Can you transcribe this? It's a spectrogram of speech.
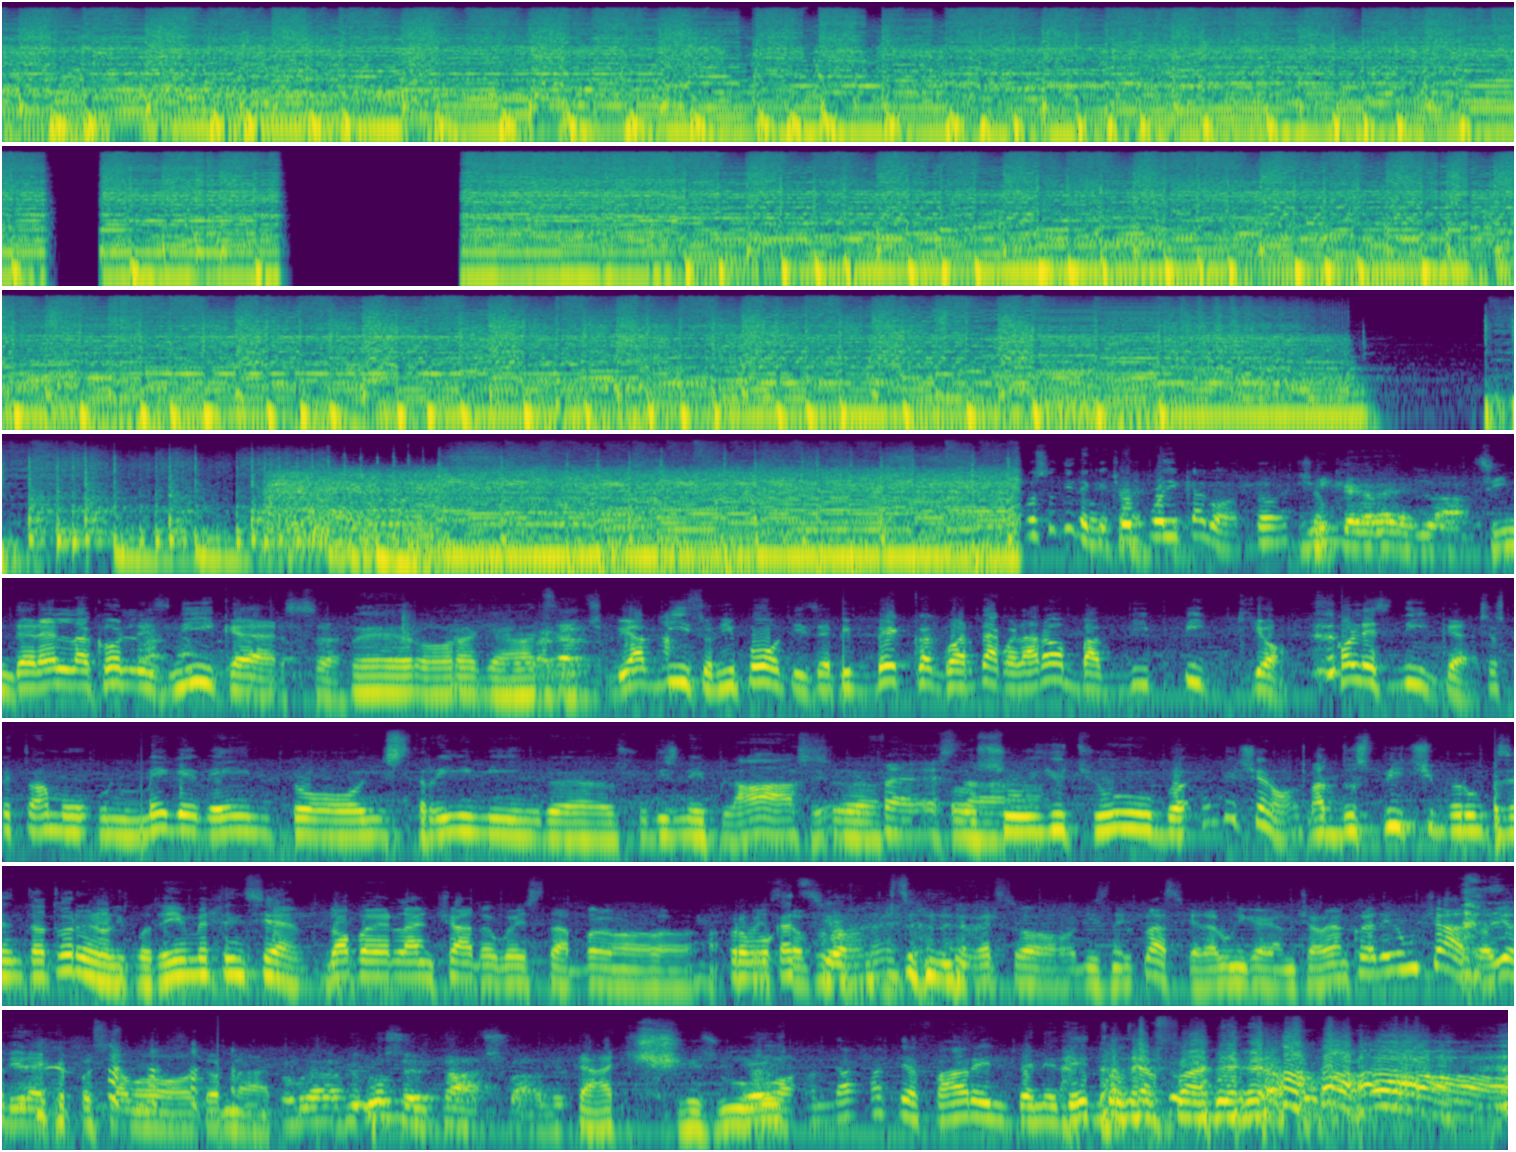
la Cinderella con le sneakers. Però ragazzi, Vi avviso, nipoti, se vi becco a guardare quella roba, vi picchio con le sneakers. ci aspettavamo un mega evento in streaming eh, su Disney Plus, Sì, eh, su YouTube, invece no. Ma due spicci per un presentatore non li potevi mettere insieme. Dopo aver lanciato questa pro- Provocazione. questa provocazione verso Disney Plus, che era l'unica che non ci aveva ancora denunciato, io direi che possiamo tornare. Il problema più grosso è il touchpad. Touch suo. andate a fare il benedetto Andate a fare-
